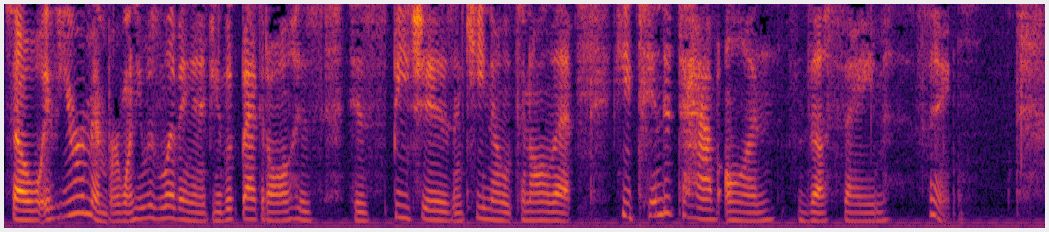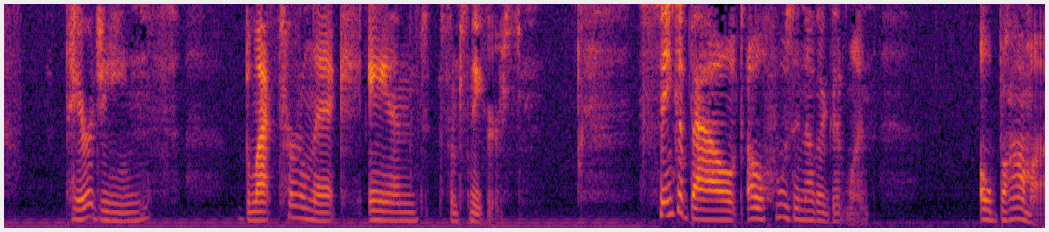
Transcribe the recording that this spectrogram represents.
So if you remember when he was living, and if you look back at all his his speeches and keynotes and all that, he tended to have on the same thing pair of jeans, black turtleneck, and some sneakers. Think about, oh, who's another good one? Obama.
